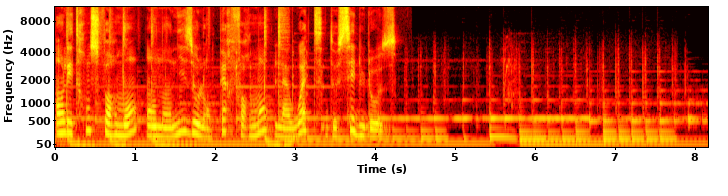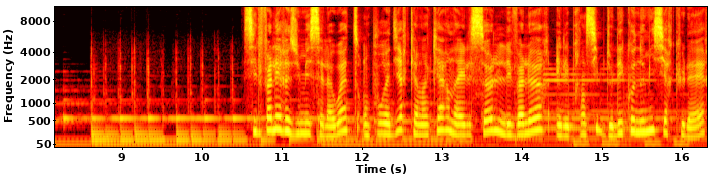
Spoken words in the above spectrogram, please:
En les transformant en un isolant performant, la watt de cellulose. S'il fallait résumer Celawatt, on pourrait dire qu'elle incarne à elle seule les valeurs et les principes de l'économie circulaire,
